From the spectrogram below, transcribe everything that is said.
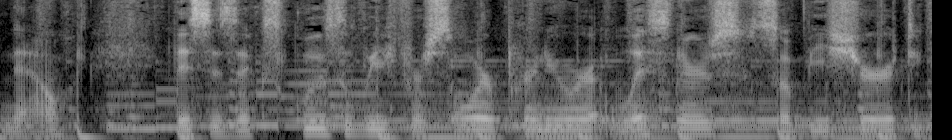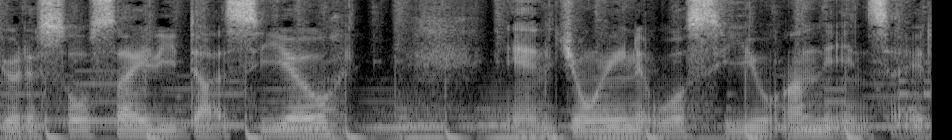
now. This is exclusively for Solarpreneur listeners, so be sure to go to solciety.co and join. We'll see you on the inside.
